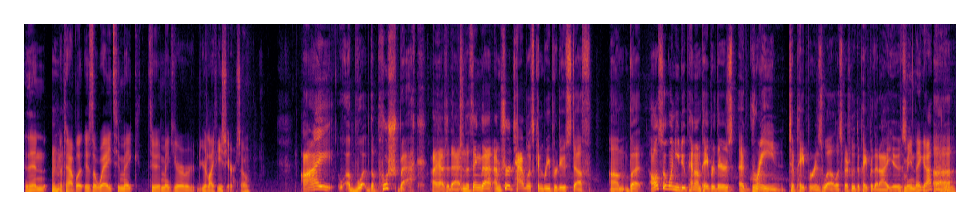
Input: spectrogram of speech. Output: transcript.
then Mm-hmm. a tablet is a way to make to make your your life easier. So I what the pushback I have to that, and the thing that I'm sure tablets can reproduce stuff, um, but also when you do pen on paper, there's a grain to paper as well, especially the paper that I use. I mean, they got that. in,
